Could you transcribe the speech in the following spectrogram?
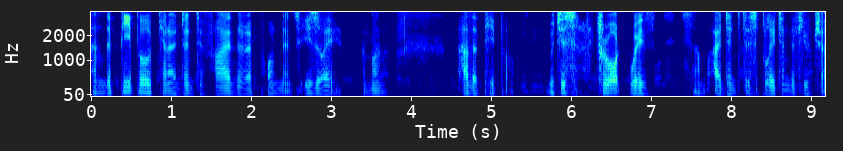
And the people can identify their opponents easily among other people, which is fraught with some identity split in the future.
